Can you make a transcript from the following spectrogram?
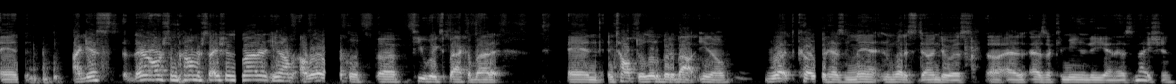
And I guess there are some conversations about it. You know, I wrote an article uh, a few weeks back about it and, and talked a little bit about, you know, what COVID has meant and what it's done to us uh, as, as a community and as a nation.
